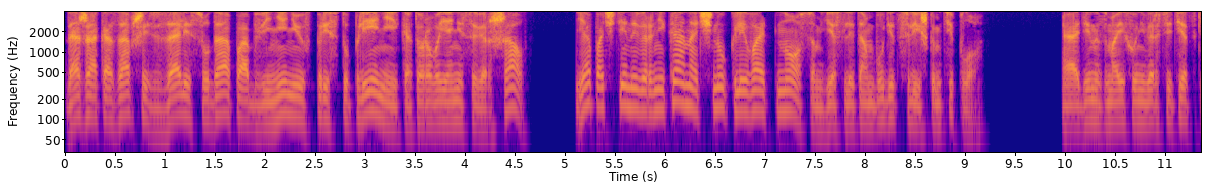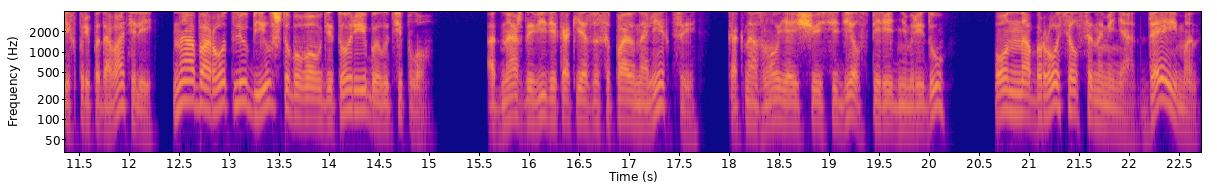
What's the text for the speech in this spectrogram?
Даже оказавшись в зале суда по обвинению в преступлении, которого я не совершал, я почти наверняка начну клевать носом, если там будет слишком тепло. А один из моих университетских преподавателей, наоборот, любил, чтобы в аудитории было тепло. Однажды, видя, как я засыпаю на лекции, как назло я еще и сидел в переднем ряду, он набросился на меня. «Дэймон,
